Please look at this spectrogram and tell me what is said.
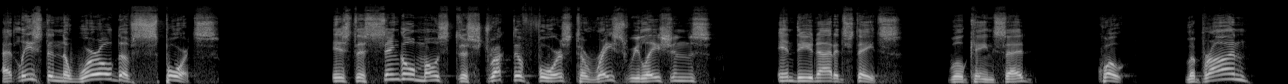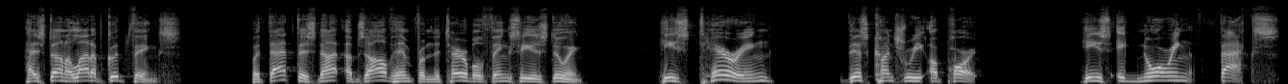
at least in the world of sports, is the single most destructive force to race relations in the United States, Will Cain said. Quote, LeBron has done a lot of good things, but that does not absolve him from the terrible things he is doing. He's tearing this country apart. He's ignoring facts.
